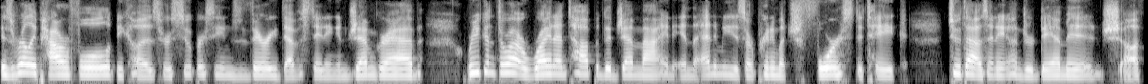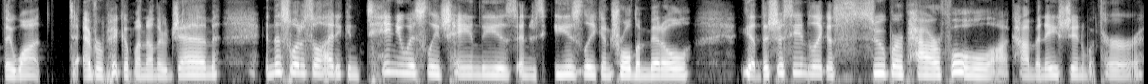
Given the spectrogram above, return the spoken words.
is really powerful because her super seems very devastating in gem grab, where you can throw it right on top of the gem mine, and the enemies are pretty much forced to take 2,800 damage uh, if they want to ever pick up another gem. And this would allow you to continuously chain these and just easily control the middle. Yeah, this just seems like a super powerful uh, combination with her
